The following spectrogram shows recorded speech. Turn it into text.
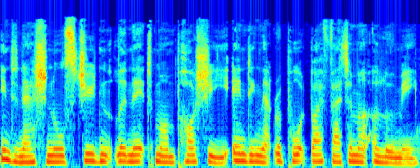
International student Linet Momposhi ending that report by Fatima Olumee.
